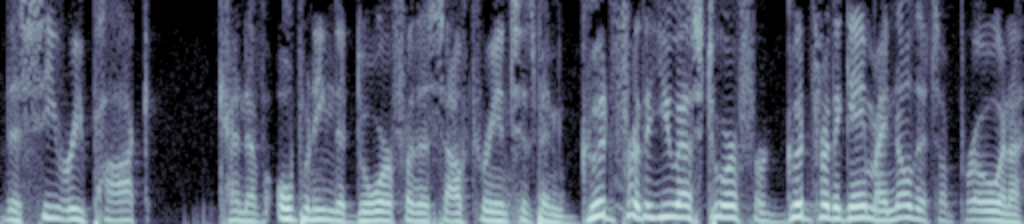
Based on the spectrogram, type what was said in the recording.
the Se Ri Pak kind of opening the door for the South Koreans has been good for the U.S. Tour, for good for the game? I know that's a pro and a,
